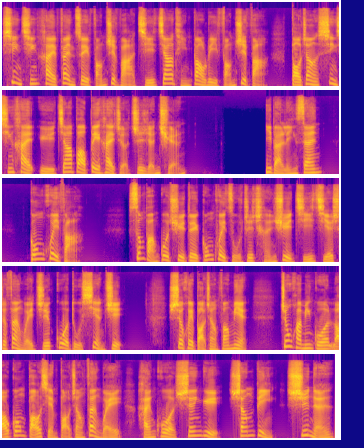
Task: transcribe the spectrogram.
性侵害犯罪防治法及家庭暴力防治法保障性侵害与家暴被害者之人权。一百零三，工会法松绑过去对工会组织程序及结社范围之过度限制。社会保障方面。中华民国劳工保险保障范围涵括生育、伤病、失能、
